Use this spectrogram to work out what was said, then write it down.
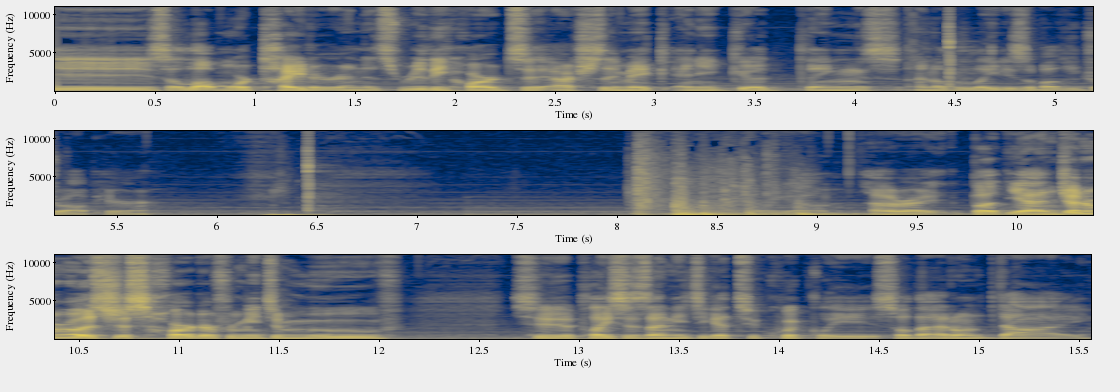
is a lot more tighter and it's really hard to actually make any good things. I know the lady's about to drop here. There we go. Alright, but yeah, in general, it's just harder for me to move to places I need to get to quickly so that I don't die.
